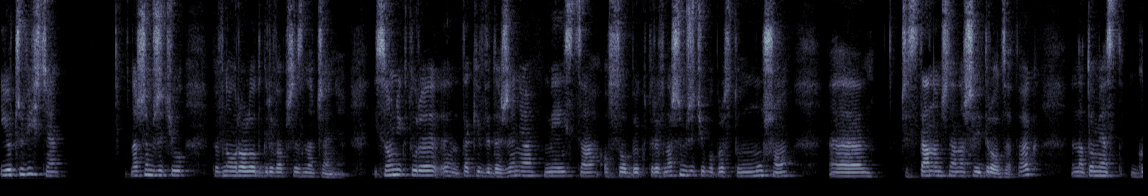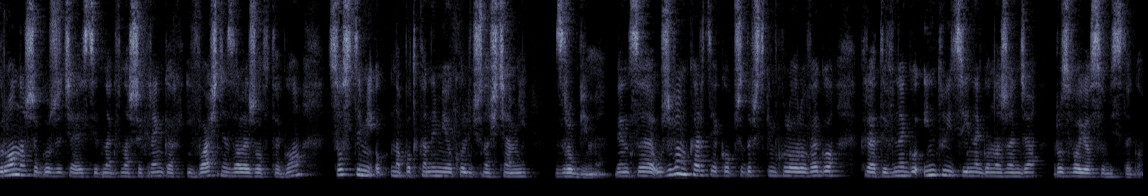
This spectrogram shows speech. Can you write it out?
I oczywiście w naszym życiu pewną rolę odgrywa przeznaczenie. I są niektóre e, takie wydarzenia, miejsca, osoby, które w naszym życiu po prostu muszą e, czy stanąć na naszej drodze, tak? Natomiast gro naszego życia jest jednak w naszych rękach i właśnie zależy od tego, co z tymi napotkanymi okolicznościami zrobimy. Więc e, używam kart jako przede wszystkim kolorowego, kreatywnego, intuicyjnego narzędzia rozwoju osobistego.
